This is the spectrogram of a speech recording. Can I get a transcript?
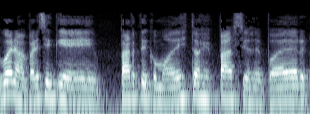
bueno, me parece que parte como de estos espacios de poder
